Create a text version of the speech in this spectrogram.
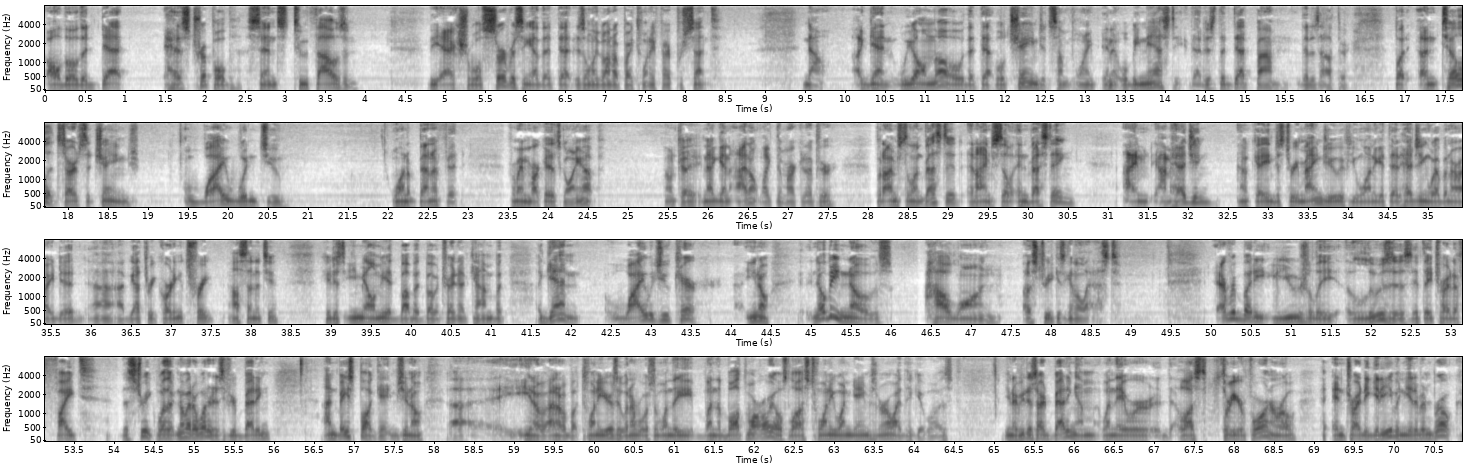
although the debt has tripled since 2000, the actual servicing of that debt has only gone up by 25%. Now, again, we all know that that will change at some point and it will be nasty. That is the debt bomb that is out there. But until it starts to change, why wouldn't you want to benefit from a market that's going up? Okay. Now, again, I don't like the market up here, but I'm still invested and I'm still investing. I'm, I'm hedging. Okay. And just to remind you, if you want to get that hedging webinar I did, uh, I've got the recording. It's free. I'll send it to you. You just email me at bub at bubbatrade.com. But again, why would you care? You know, nobody knows how long a streak is going to last. Everybody usually loses if they try to fight the streak, whether no matter what it is. If you're betting on baseball games, you know, uh, you know, I don't know about 20 years ago, whenever it was when the when the Baltimore Orioles lost 21 games in a row, I think it was. You know, if you just started betting them when they were lost three or four in a row and tried to get even, you'd have been broke.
